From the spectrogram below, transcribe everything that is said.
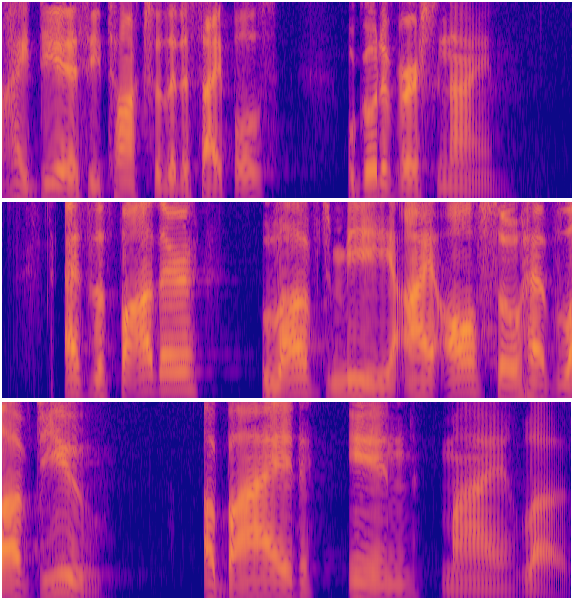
idea as he talks with the disciples. We'll go to verse 9. As the Father loved me, I also have loved you. Abide in my love.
